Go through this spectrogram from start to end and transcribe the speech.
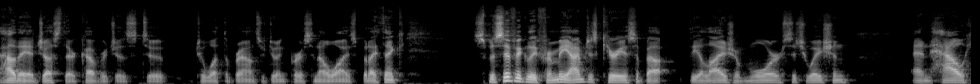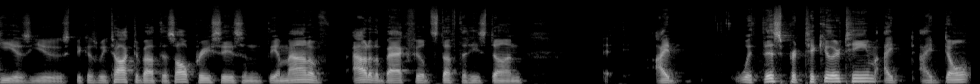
how they adjust their coverages to to what the browns are doing personnel wise but i think Specifically for me, I'm just curious about the Elijah Moore situation and how he is used because we talked about this all preseason. The amount of out of the backfield stuff that he's done. I with this particular team, I I don't.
